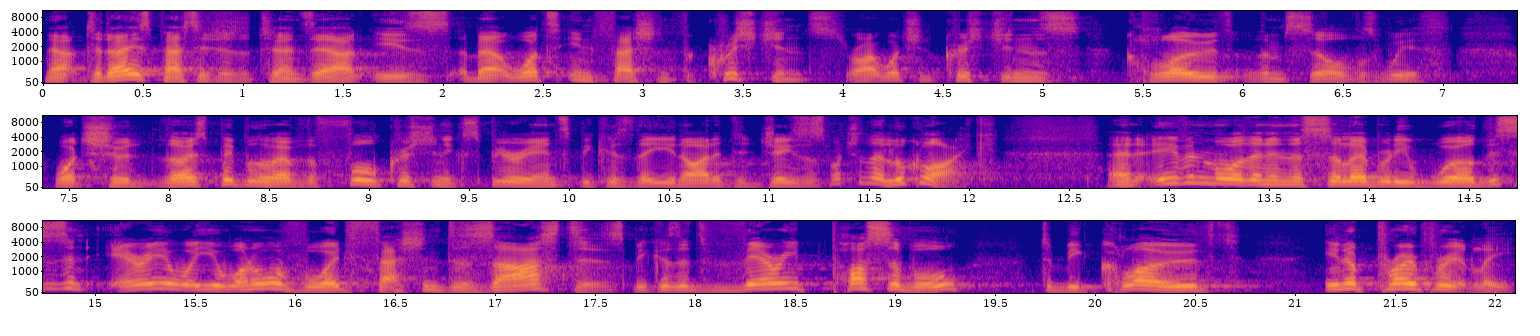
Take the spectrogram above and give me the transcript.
Now, today's passage, as it turns out, is about what's in fashion for Christians, right? What should Christians clothe themselves with? What should those people who have the full Christian experience because they're united to Jesus, what should they look like? And even more than in the celebrity world, this is an area where you want to avoid fashion disasters because it's very possible to be clothed inappropriately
